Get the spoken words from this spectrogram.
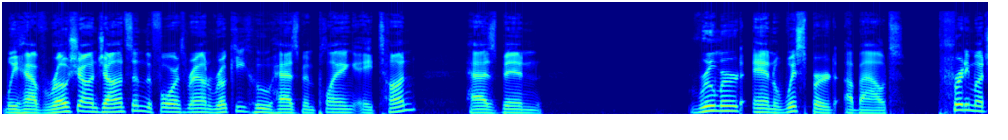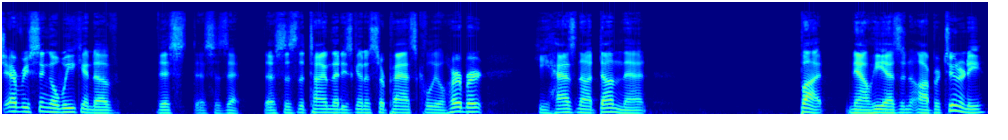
we have Roschon Johnson, the fourth round rookie, who has been playing a ton, has been rumored and whispered about pretty much every single weekend of this this is it. This is the time that he's going to surpass Khalil Herbert. He has not done that. But now he has an opportunity.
